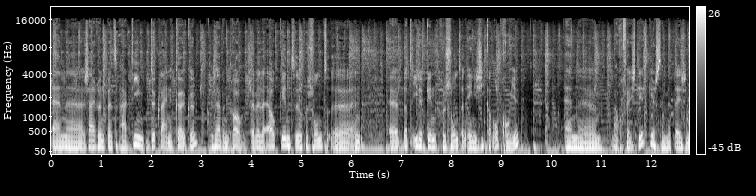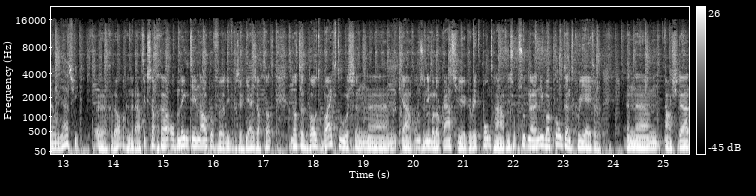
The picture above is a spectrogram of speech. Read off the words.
En eh, zij runt met haar team De Kleine Keuken. En ze hebben een droom. Zij willen elk kind gezond eh, en eh, dat ieder kind gezond en energiek kan opgroeien. En eh, nou, gefeliciteerd Kirsten met deze nominatie. Eh, geweldig inderdaad. Ik zag eh, op LinkedIn ook, of liever gezegd jij zag dat, dat de Boat Bike Tours een, ja, op onze nieuwe locatie, Grid Pondhaven, is op zoek naar een nieuwe content creator. En ehm, nou, als je daar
